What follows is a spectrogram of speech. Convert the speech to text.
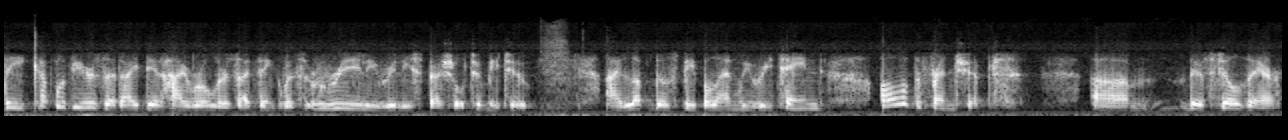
the couple of years that I did High Rollers, I think, was really, really special to me, too. I loved those people, and we retained all of the friendships. Um, they're still there.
